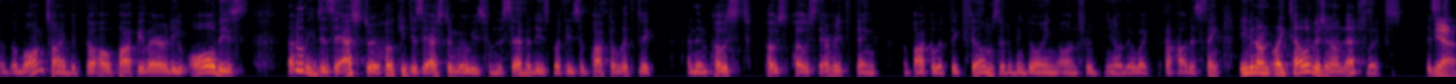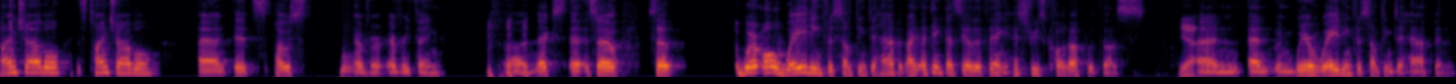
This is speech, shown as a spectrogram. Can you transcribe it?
a long time but the whole popularity all these not only disaster hokey disaster movies from the 70s but these apocalyptic and then post post post everything apocalyptic films that have been going on for you know they're like the hottest thing. Even on like television on netflix it's Yeah. time travel it's time travel and it's post whatever everything. Uh, next uh, so so we're all waiting for something to happen. I, I think that's the other thing. History's caught up with us Yeah, and and when we're waiting for something to happen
